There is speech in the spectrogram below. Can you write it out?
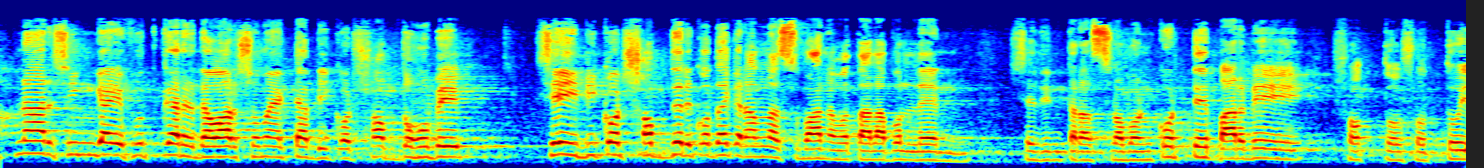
আপনার সিংগায় ফুৎকার দেওয়ার সময় একটা বিকট শব্দ হবে। সেই বিকট শব্দের কথা কেন আল্লাহ সুবাহ বললেন? সেদিন তারা শ্রবণ করতে পারবে। সত্য সত্যই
